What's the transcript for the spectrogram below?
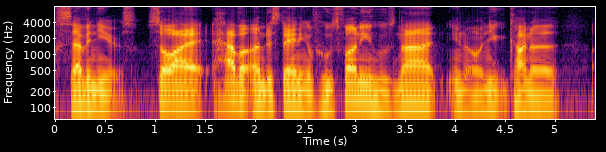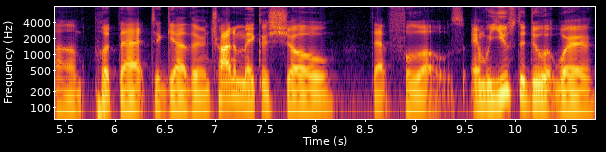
seven years. So I have an understanding of who's funny, who's not, you know, and you can kind of um, put that together and try to make a show that flows. And we used to do it where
